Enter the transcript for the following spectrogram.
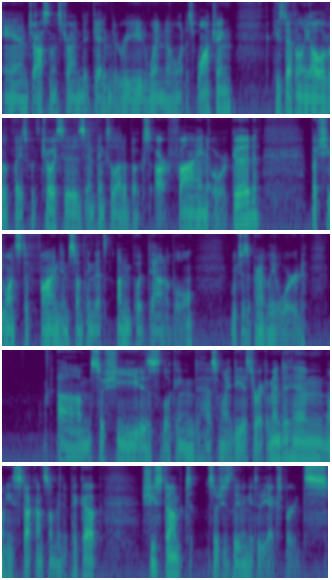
and Jocelyn's trying to get him to read When No One Is Watching. He's definitely all over the place with choices and thinks a lot of books are fine or good, but she wants to find him something that's unputdownable, which is apparently a word. Um, so she is looking to have some ideas to recommend to him when he's stuck on something to pick up. She's stumped, so she's leaving it to the experts.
